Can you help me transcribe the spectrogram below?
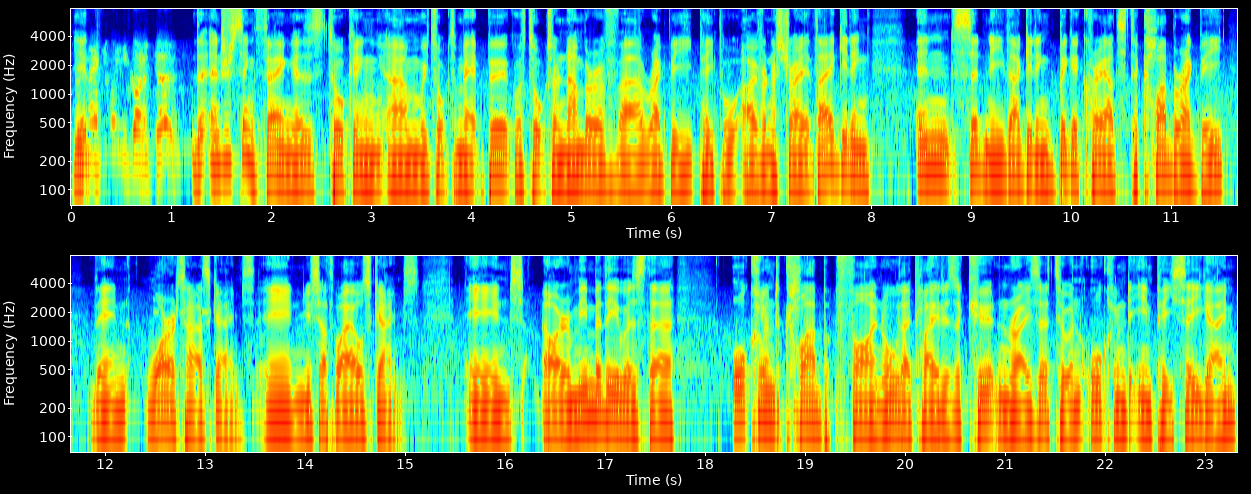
Yep. that's what you've got to do. The interesting thing is talking. Um, we talked to Matt Burke. We've talked to a number of uh, rugby people over in Australia. They're getting in Sydney. They're getting bigger crowds to club rugby than Waratahs games and New South Wales games. And I remember there was the Auckland Club final. They played as a curtain raiser to an Auckland NPC game.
